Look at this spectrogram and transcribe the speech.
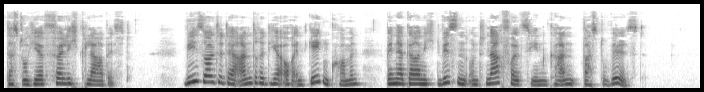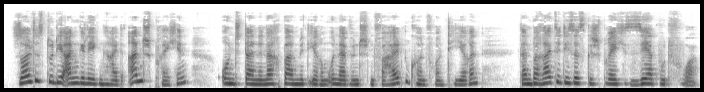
dass du hier völlig klar bist. Wie sollte der andere dir auch entgegenkommen, wenn er gar nicht wissen und nachvollziehen kann, was du willst? Solltest du die Angelegenheit ansprechen und deine Nachbarn mit ihrem unerwünschten Verhalten konfrontieren, dann bereite dieses Gespräch sehr gut vor.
